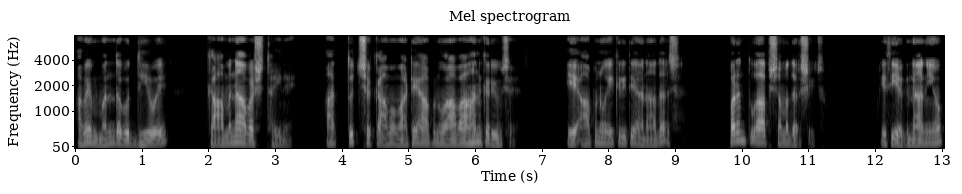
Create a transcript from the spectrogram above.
અમે મંદ બુદ્ધિઓએ કામનાવશ થઈને આ તુચ્છ કામ માટે આપનું આવાહન કર્યું છે. એ આપનો એક રીતે અનાદર છે. પરંતુ આપ સમદર્શી છો. તેથી અજ્ઞાનીઓ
